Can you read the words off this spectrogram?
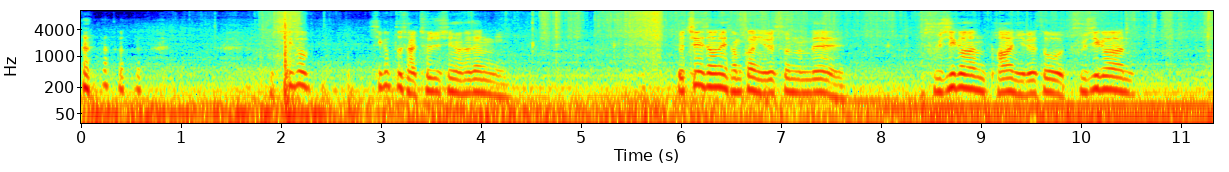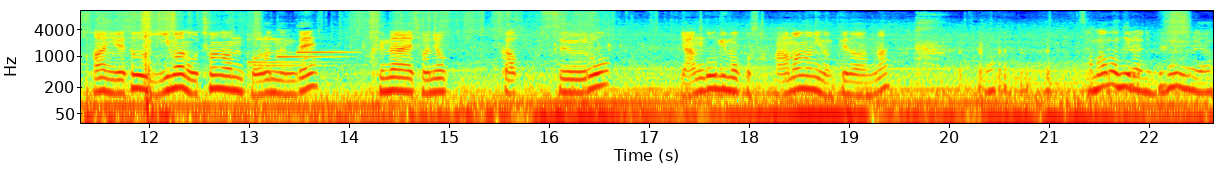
시급 시급도 잘 쳐주시는 사장님. 며칠 전에 잠깐 일했었는데 2시간 반 일해서 2시간 반 일해서 2만 5천 원 벌었는데 그날 저녁 값으로 양고기 먹고 4만 원이 넘게 나왔나? 4만 원이라니 무슨 소리야?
